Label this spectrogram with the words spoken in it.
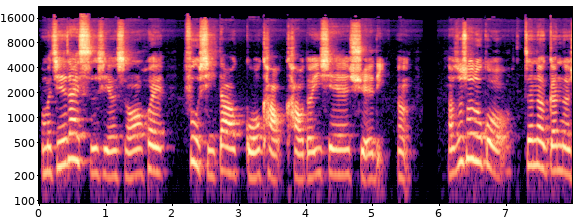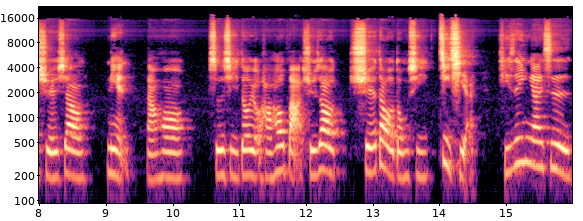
我们其实，在实习的时候会复习到国考考的一些学理。嗯，老师说，如果真的跟着学校念，然后实习都有好好把学校学到的东西记起来，其实应该是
